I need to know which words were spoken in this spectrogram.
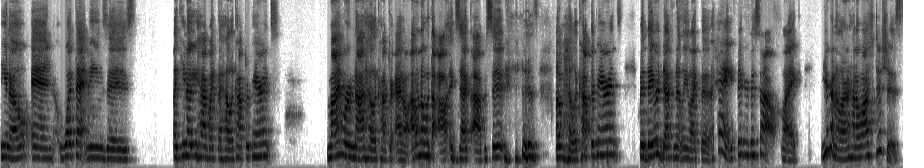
you know, and what that means is like, you know, you have like the helicopter parents mine were not helicopter at all. I don't know what the exact opposite is of helicopter parents, but they were definitely like the, hey, figure this out. Like, you're going to learn how to wash dishes.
